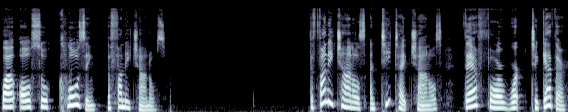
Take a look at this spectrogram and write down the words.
while also closing the funny channels. The funny channels and T type channels therefore work together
